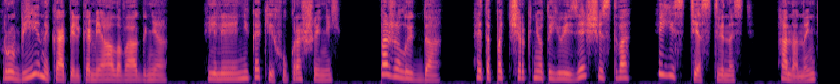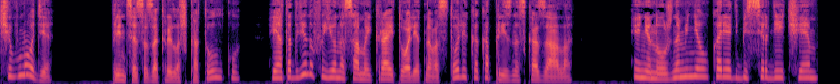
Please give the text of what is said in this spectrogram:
Рубины капельками алого огня? Или никаких украшений? Пожалуй, да. Это подчеркнет ее изящество и естественность. Она нынче в моде. Принцесса закрыла шкатулку и, отодвинув ее на самый край туалетного столика, капризно сказала. И не нужно меня укорять бессердечием.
